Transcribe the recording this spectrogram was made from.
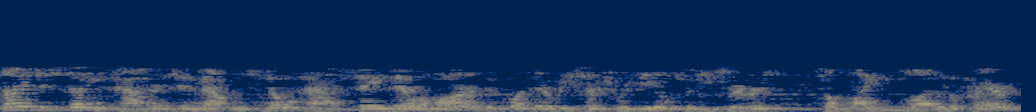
Scientists studying patterns in mountain snowpack say they're alarmed at what their research reveals for these rivers, the lifeblood of the prairies.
